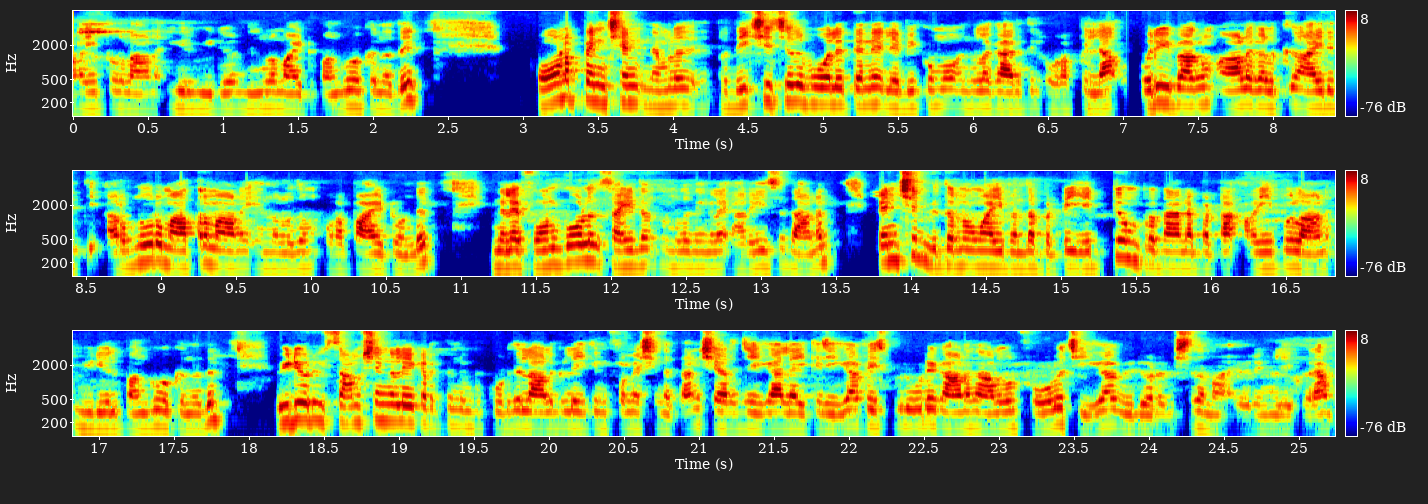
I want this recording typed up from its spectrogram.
അറിയിപ്പുകളാണ് ഈ ഒരു വീഡിയോ നിങ്ങളുമായിട്ട് പങ്കുവെക്കുന്നത്. ഓണപ്പെൻഷൻ നമ്മൾ പ്രതീക്ഷിച്ചതുപോലെ തന്നെ ലഭിക്കുമോ എന്നുള്ള കാര്യത്തിൽ ഉറപ്പില്ല. ഒരു വിഭാഗം ആളുകൾക്ക് ആയിരത്തി അറുന്നൂറ് മാത്രമാണ് എന്നുള്ളതും ഉറപ്പായിട്ടുണ്ട്. ഇന്നലെ ഫോൺ കോൾ സഹിതം നമ്മൾ നിങ്ങളെ അറിയിച്ചതാണ്. പെൻഷൻ വിതരണവുമായി ബന്ധപ്പെട്ട് ഏറ്റവും പ്രധാനപ്പെട്ട അറിയിപ്പുകളാണ് വീഡിയോയിൽ പങ്കുവെക്കുന്നത്. വീഡിയോയുടെ വിശദാംശങ്ങളിലേക്ക് കിടക്കുന്ന കൂടുതൽ ആളുകളിലേക്ക് ഇൻഫർമേഷൻ എത്താൻ ഷെയർ ചെയ്യുക ലൈക്ക് ചെയ്യുക ഫേസ്ബുക്കിലൂടെ കാണുന്ന ആളുകൾ ഫോളോ ചെയ്യുക. വീഡിയോയുടെ വിശദമായ വിവരങ്ങളിലേക്ക് വരാം.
